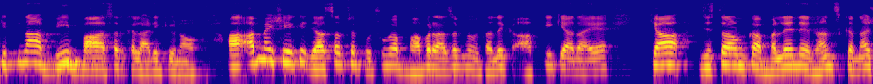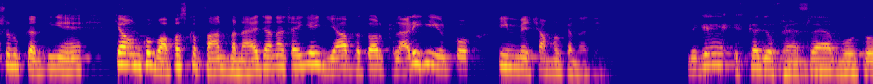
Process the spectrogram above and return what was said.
कितना भी बासर खिलाड़ी क्यों ना हो। अब मैं शेख एजाज साहब से पूछूँगा, बाबर आज़म के मुतालिक आपकी क्या राय है? क्या जिस तरह उनका बल्ले ने रन्स करना शुरू कर दिए हैं, क्या उनको वापस कप्तान बनाया जाना चाहिए या बतौर खिलाड़ी ही उनको टीम में शामिल करना चाहिए? देखें इसका जो फैसला है, वो तो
